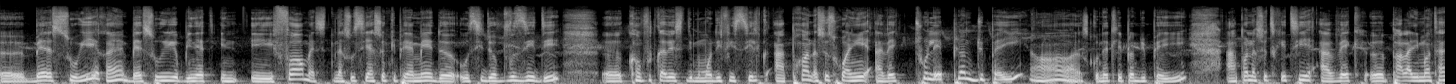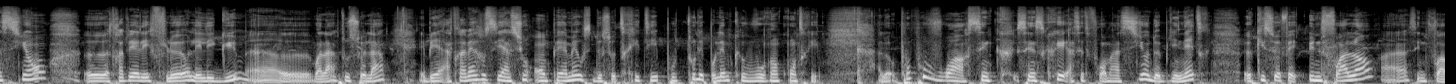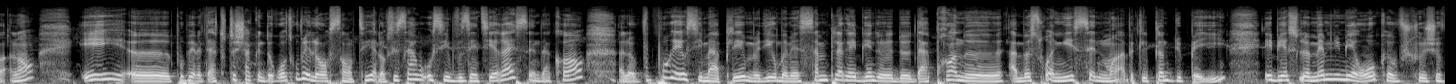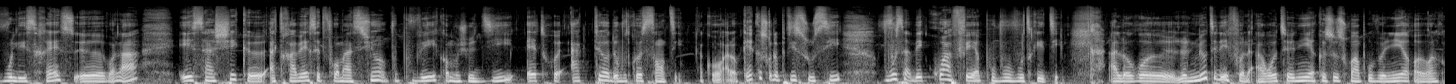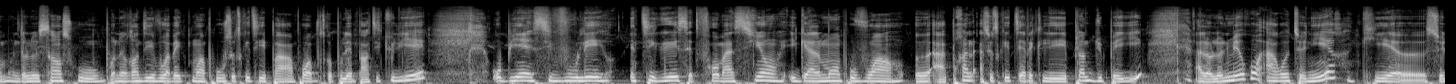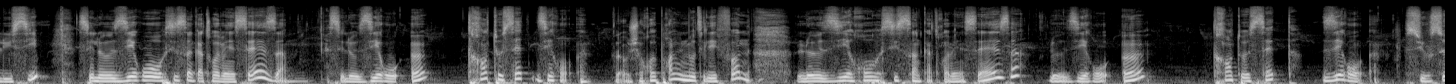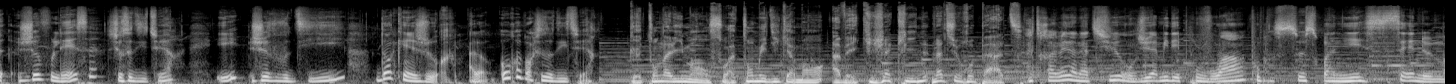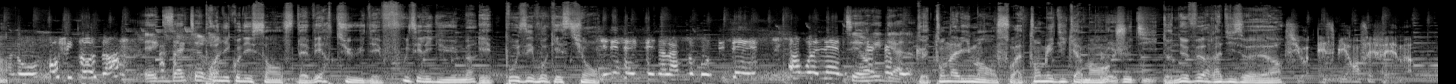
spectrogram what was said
euh, Belle Sourire, hein, Belle Sourire, Bien-être in- et Forme. C'est une association qui permet aussi de vous aider euh, quand vous traversez des moments difficiles, apprendre à se soigner avec tous les plantes du pays, hein, à se connaître les plantes du pays, apprendre à se traiter avec euh, par l'alimentation, euh, à travers les fleurs, les légumes, hein, voilà, tout cela. Eh bien, à travers l'association, on permet aussi de se traiter pour tous les problèmes que vous rencontrez. Alors, pour pouvoir s'inscri- s'inscrire à cette formation de bien-être euh, qui se fait une fois l'an, hein, c'est une fois l'an, et euh, pour permettre à tout chacun de retrouver leur santé. Alors, si ça aussi vous intéresse, hein, d'accord, alors vous pourrez aussi m'appeler, me dire, ben, ça me plairait bien de- de- d'apprendre euh, à me soigner sainement avec les plantes du pays. Eh bien, c'est le même numéro que, que je vous laisserai, voilà. Et sachez que à travers cette formation, vous pouvez, comme je dis, être acteur de votre santé, d'accord. Alors, quel que soit le petit souci, vous savez quoi faire pour vous vous traiter. Alors, le numéro de téléphone à retenir, que ce soit pour venir, euh, dans le sens où pour un rendez-vous avec moi pour se traiter par rapport à votre problème particulier, ou bien si vous voulez intégrer cette formation également pour pouvoir euh, apprendre à se traiter avec les plantes du pays. Alors, le numéro à retenir, qui est euh, celui-ci, c'est le 0696, c'est le 01 3701. Alors, je reprends le numéro de téléphone, le 0696, le 01 37 01. Sur ce, je vous laisse, chers auditeurs, et je vous dis dans 15 jours. Alors, au revoir, chers auditeurs. Que ton aliment soit ton médicament avec Jacqueline, naturopathe. À travers la nature, Dieu a mis des pouvoirs pour se soigner sainement. Alors, profitons-en. Exactement. Prenez connaissance des vertus des fruits et légumes et posez vos questions. J'ai déjà été dans la socotité. Ça vaut l'aime. C'est un régal. Que ton aliment soit ton médicament le jeudi de 9h à 10h sur Espérance FM.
